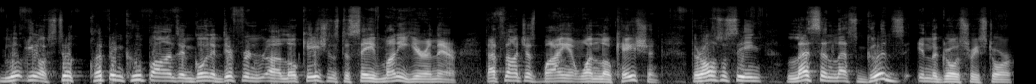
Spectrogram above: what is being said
you know, still clipping coupons and going to different uh, locations to save money here and there. That's not just buying at one location. They're also seeing less and less goods in the grocery store.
